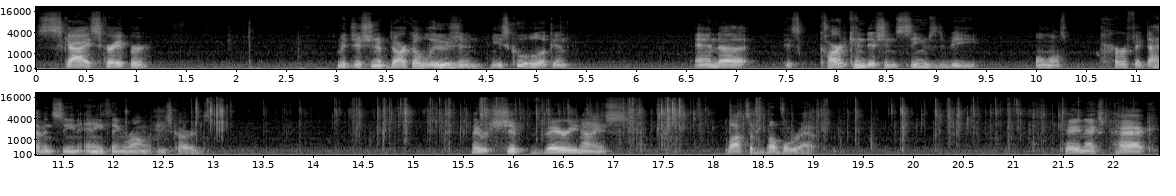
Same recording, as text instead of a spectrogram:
Skyscraper, Magician of Dark Illusion. He's cool looking. And uh, his card condition seems to be almost perfect. I haven't seen anything wrong with these cards. They were shipped very nice. Lots of bubble wrap. Okay, next pack.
